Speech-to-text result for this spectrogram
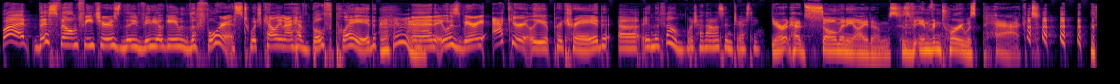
But this film features the video game The Forest, which Kelly and I have both played, Mhm. and it was very accurately portrayed uh, in the film, which I thought was interesting. Garrett had so many items. His inventory was packed.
